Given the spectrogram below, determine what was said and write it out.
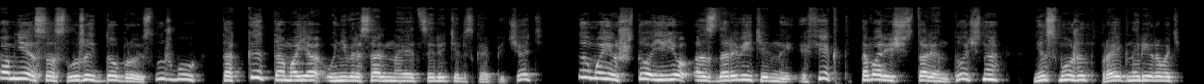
а мне сослужить добрую службу, так это моя универсальная целительская печать. Думаю, что ее оздоровительный эффект товарищ Сталин точно не сможет проигнорировать.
